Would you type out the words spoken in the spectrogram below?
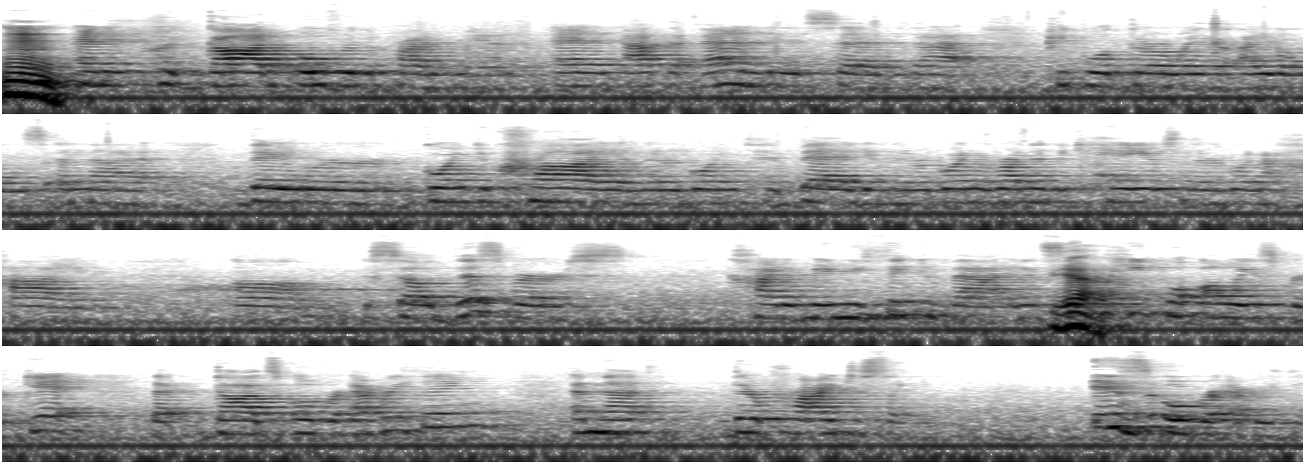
Mm. And it put God over the pride of man. And at the end, it said that people would throw away their idols and that they were going to cry and they were going to beg and they were going to run into caves and they were going to hide. Um, so this verse kind of made me think of that. And it's yeah. like people always forget that God's over everything and that their pride just like is over everything.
